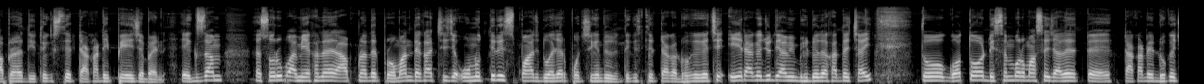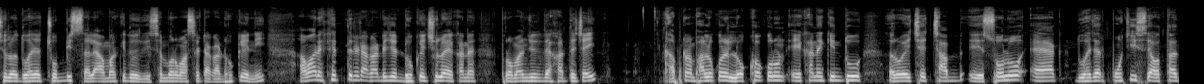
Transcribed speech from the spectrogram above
আপনারা দ্বিতীয় কিস্তির টাকাটি পেয়ে যাবেন। এক্সাম স্বরূপ আমি এখানে আপনাদের প্রমাণ দেখাচ্ছি যে উনত্রিশ পাঁচ দু হাজার পঁচিশে কিন্তু দ্বিতীয় কিস্তির টাকা ঢুকে গেছে। এর আগে যদি আমি ভিডিও দেখাতে চাই, তো গত ডিসেম্বর মাসে যাদের টাকাটি ঢুকেছিল দু সালে, আমার কিন্তু ডিসেম্বর মাসে টাকা ঢুকেনি। আমার এক্ষেত্রে টাকাটি যে ঢুকেছিল, এখানে প্রমাণ যদি দেখাতে চাই আপনারা ভালো করে লক্ষ্য করুন, এখানে কিন্তু রয়েছে ছাব ষোলো এক দু হাজার পঁচিশে, অর্থাৎ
